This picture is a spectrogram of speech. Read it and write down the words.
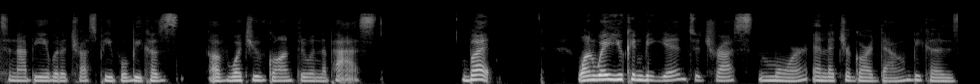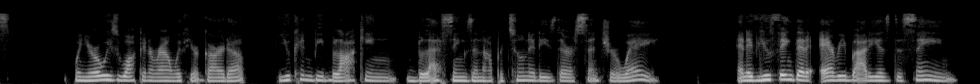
To not be able to trust people because of what you've gone through in the past. But one way you can begin to trust more and let your guard down because when you're always walking around with your guard up, you can be blocking blessings and opportunities that are sent your way. And if you think that everybody is the same,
